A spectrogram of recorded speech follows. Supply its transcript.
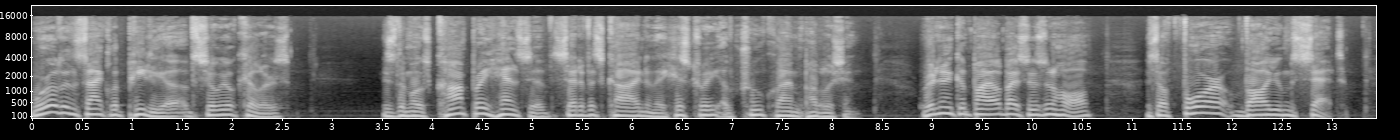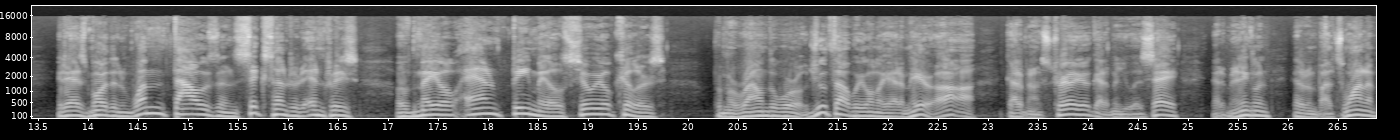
World Encyclopedia of Serial Killers is the most comprehensive set of its kind in the history of true crime publishing. Written and compiled by Susan Hall, it's a four volume set. It has more than 1,600 entries of male and female serial killers from around the world. You thought we only had them here. Uh uh-uh. uh Got them in Australia, got them in USA, got them in England, got them in Botswana.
